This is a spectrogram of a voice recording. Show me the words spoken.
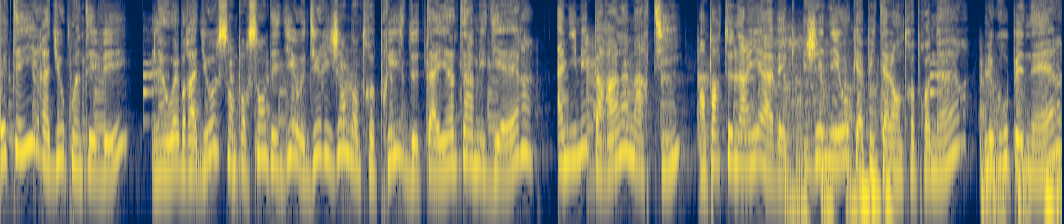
ETI Radio.tv, la web radio 100% dédiée aux dirigeants d'entreprises de taille intermédiaire, animée par Alain Marty, en partenariat avec Généo Capital Entrepreneur, le groupe Ener,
